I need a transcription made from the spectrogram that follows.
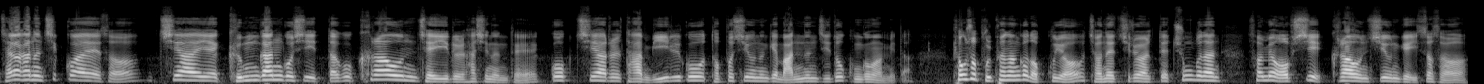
제가 가는 치과에서 치아에 금간 곳이 있다고 크라운 제이를 하시는데 꼭 치아를 다 밀고 덮어 씌우는 게 맞는지도 궁금합니다. 평소 불편한 건 없고요. 전에 치료할 때 충분한 설명 없이 크라운 씌운 게 있어서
